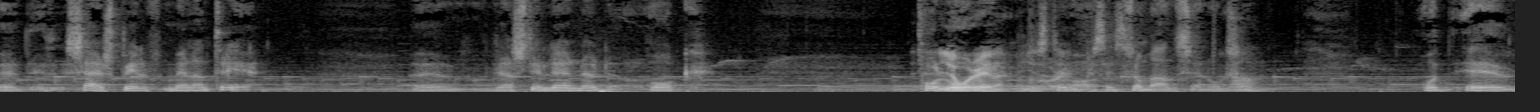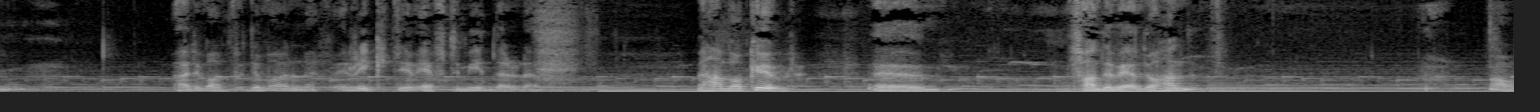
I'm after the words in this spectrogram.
eh, särspel mellan tre. Eh, Justin Leonard och Paul Laurie, just det, ja, precis. Som vann sen också. Ja. Och, eh, ja, det, var, det var en riktig eftermiddag det där. Men han var kul. Eh, van der Velde. Och han... Ja.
